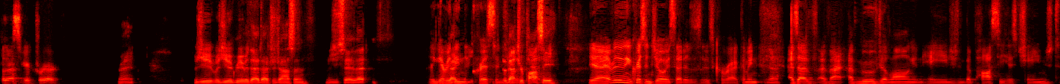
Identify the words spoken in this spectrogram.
for the rest of your career. Right. Would you would you agree with that dr johnson? Would you say that i think everything that chris and got your posse yeah, everything that Chris and Joey said is is correct. I mean, yeah. as I've, I've I've moved along in age, the posse has changed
